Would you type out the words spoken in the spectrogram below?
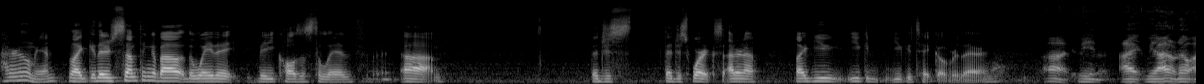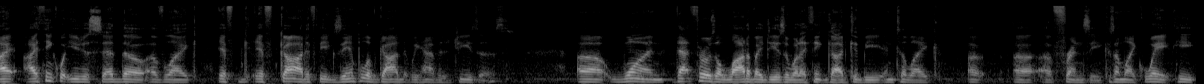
I don't know, man. Like there's something about the way that that He calls us to live um, that just that just works. I don't know. Like you you could you could take over there. And, I mean, I I mean, I don't know. I, I think what you just said though, of like, if if God, if the example of God that we have is Jesus, uh, one that throws a lot of ideas of what I think God could be into like a a, a frenzy. Because I'm like, wait, he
